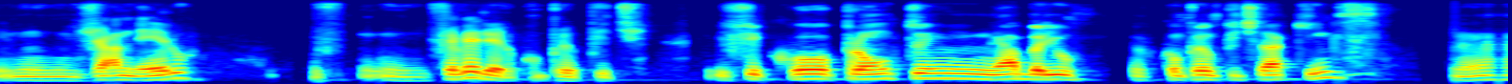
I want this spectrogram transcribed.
em janeiro, em fevereiro comprei o pit e ficou pronto em abril. Eu comprei um pit da Kings, né,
